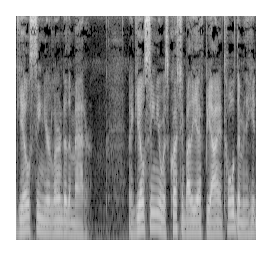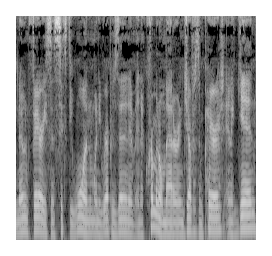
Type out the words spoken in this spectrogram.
Gill Sr. learned of the matter. Now, Gill Sr. was questioned by the FBI and told them that he had known Ferrie since 61 when he represented him in a criminal matter in Jefferson Parish and again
